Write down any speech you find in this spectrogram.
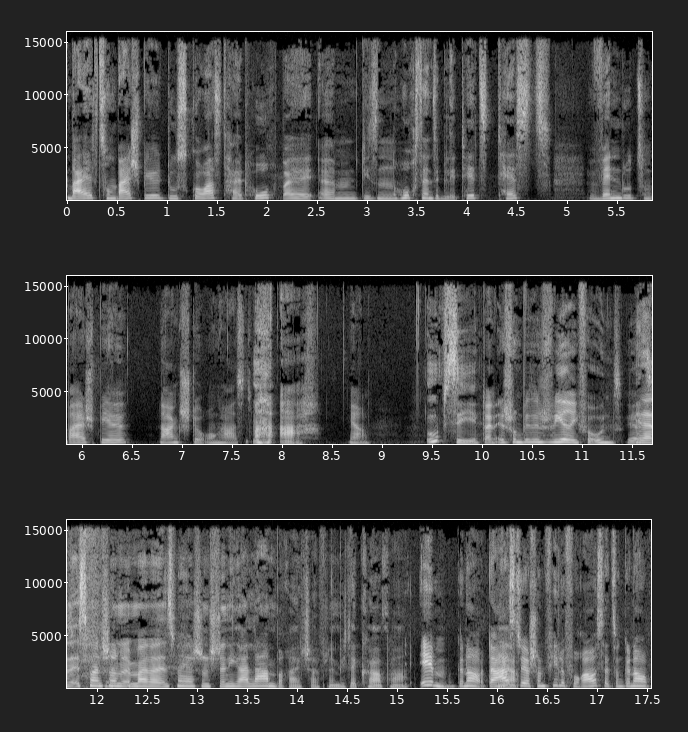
Weil zum Beispiel du scorest halt hoch bei ähm, diesen Hochsensibilitätstests, wenn du zum Beispiel eine Angststörung hast. Ach. Ja. Upsi. Dann ist schon ein bisschen schwierig für uns. Jetzt. Ja, dann ist man schon immer, dann ist man ja schon ständiger Alarmbereitschaft, nämlich der Körper. Eben, genau. Da ja. hast du ja schon viele Voraussetzungen. Genau,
